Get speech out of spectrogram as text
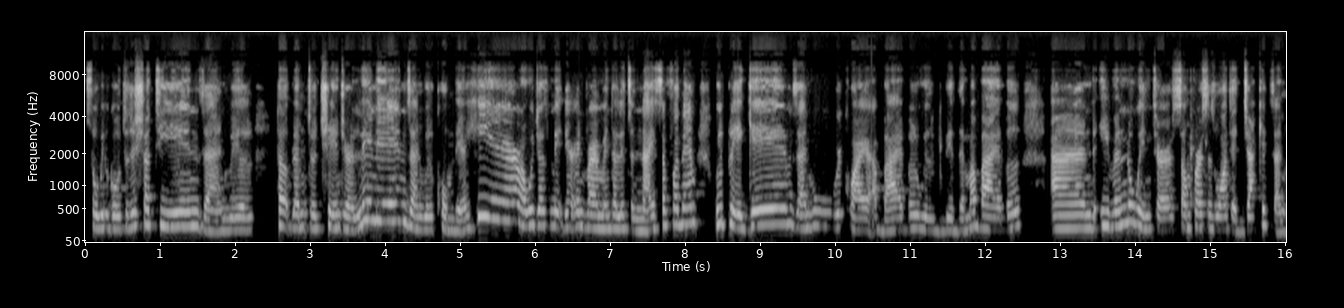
So we'll go to the shut-ins and we'll help them to change their linens and we'll comb their hair or we just make their environment a little nicer for them. We'll play games and who require a Bible, we'll give them a Bible. And even in the winter, some persons wanted jackets and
